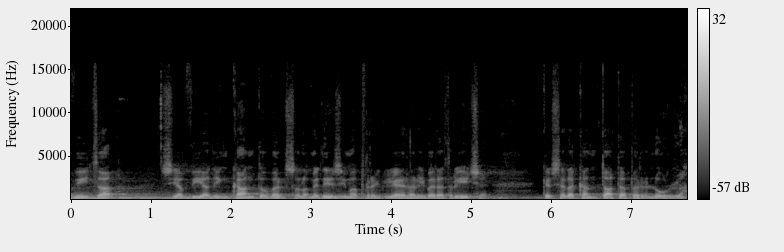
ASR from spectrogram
Vita si avvia d'incanto verso la medesima preghiera liberatrice che se l'ha cantata per nulla.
